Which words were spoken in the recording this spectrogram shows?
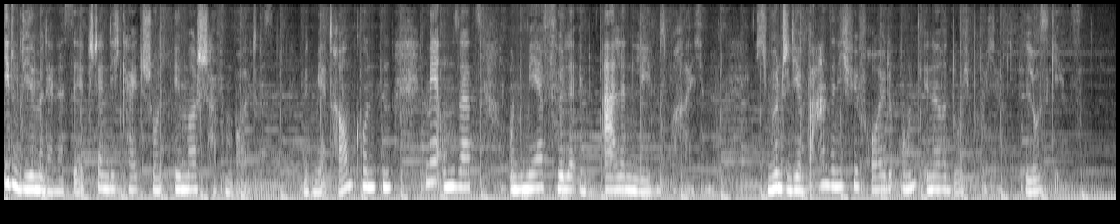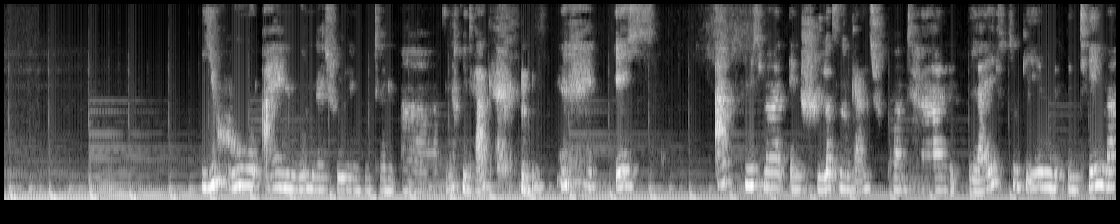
die du dir mit deiner Selbstständigkeit schon immer schaffen wolltest. Mit mehr Traumkunden, mehr Umsatz und mehr Fülle in allen Lebensbereichen. Ich wünsche dir wahnsinnig viel Freude und innere Durchbrüche. Los geht's! Juhu, einen wunderschönen guten äh, Nachmittag. Ich habe mich mal entschlossen, ganz spontan live zu gehen mit einem Thema,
